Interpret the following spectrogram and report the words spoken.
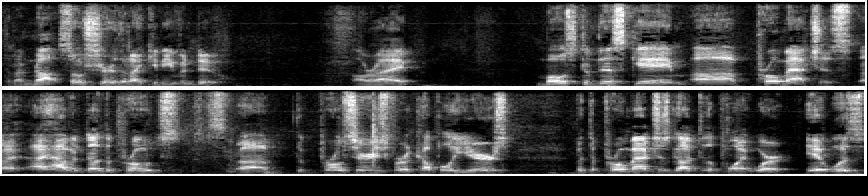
that I'm not so sure that I can even do. All right. Most of this game, uh, pro matches. I, I haven't done the pros, uh, the pro series for a couple of years, but the pro matches got to the point where it was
